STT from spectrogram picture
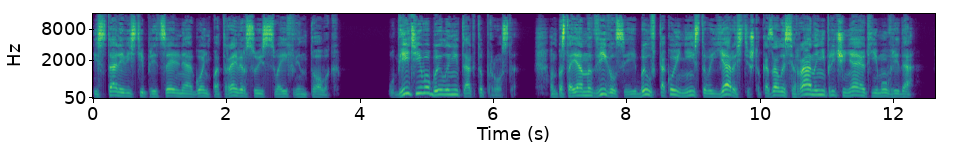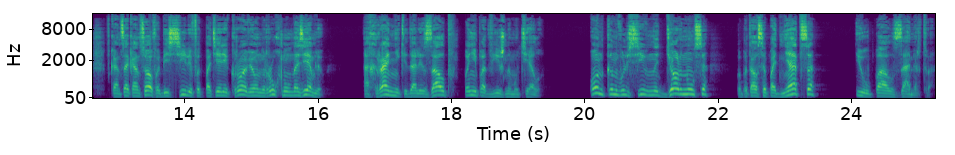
и стали вести прицельный огонь по Треверсу из своих винтовок. Убить его было не так-то просто. Он постоянно двигался и был в такой неистовой ярости, что, казалось, раны не причиняют ему вреда. В конце концов, обессилев от потери крови, он рухнул на землю. Охранники дали залп по неподвижному телу. Он конвульсивно дернулся, попытался подняться и упал замертво.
